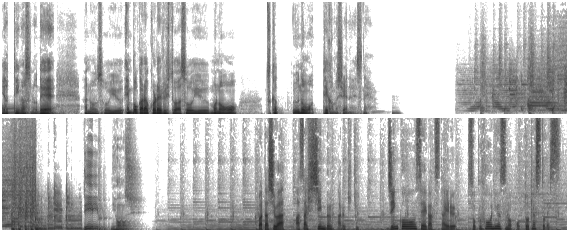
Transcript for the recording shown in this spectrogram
やっていますので、あの、そういう遠方から来られる人はそういうものを使うのも手かもしれないですね。ディープ日本史私は朝日新聞歩きき。人工音声が伝える速報ニュースのポッドキャストです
